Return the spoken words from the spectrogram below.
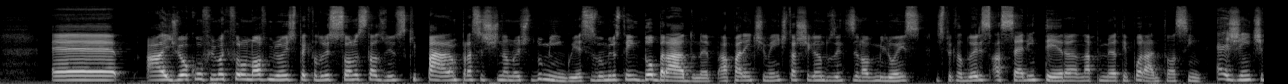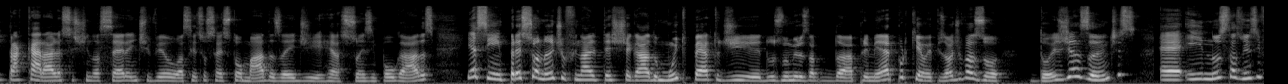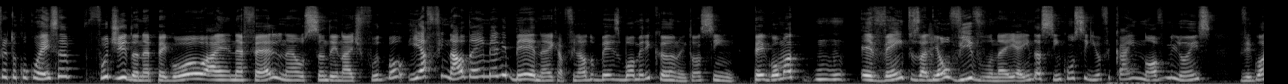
é, a HBO confirma que foram 9 milhões de espectadores só nos Estados Unidos que pararam pra assistir na noite do domingo. E esses números têm dobrado, né? Aparentemente tá chegando a 219 milhões de espectadores a série inteira na primeira temporada. Então, assim, é gente pra caralho assistindo a série. A gente vê as redes sociais tomadas aí de reações empolgadas. E assim, é impressionante o final ter chegado muito perto de, dos números da, da Premiere, porque o episódio vazou dois dias antes. É, e nos Estados Unidos enfrentou concorrência fodida, né? Pegou a NFL, né? O Sunday Night Football e a final da MLB, né? Que é a final do beisebol americano. Então, assim, pegou uma, um- eventos ali ao vivo, né? E ainda assim conseguiu ficar em 9 milhões,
